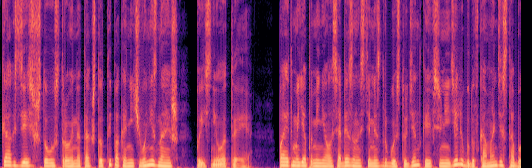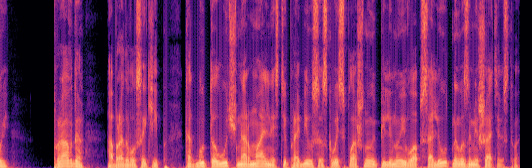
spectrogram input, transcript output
как здесь что устроено, так что ты пока ничего не знаешь», — пояснила Тея. «Поэтому я поменялась обязанностями с другой студенткой и всю неделю буду в команде с тобой». «Правда?» — обрадовался Кип как будто луч нормальности пробился сквозь сплошную пелену его абсолютного замешательства.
